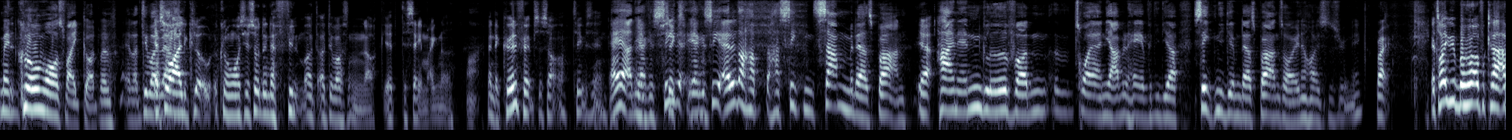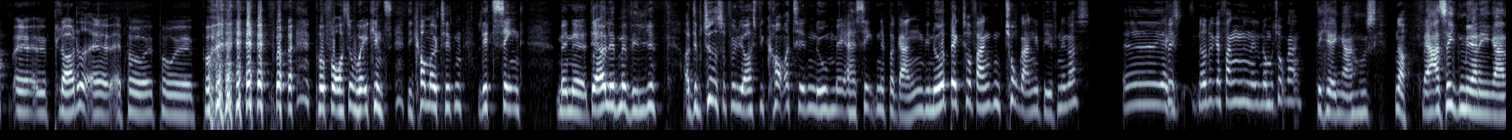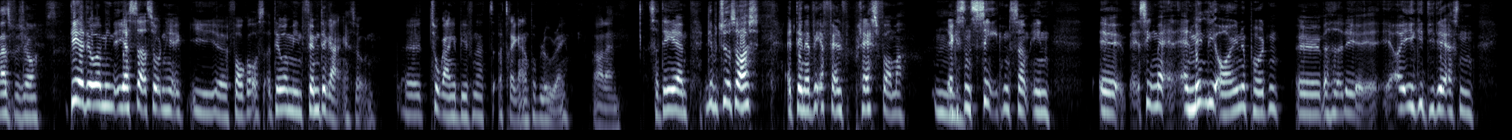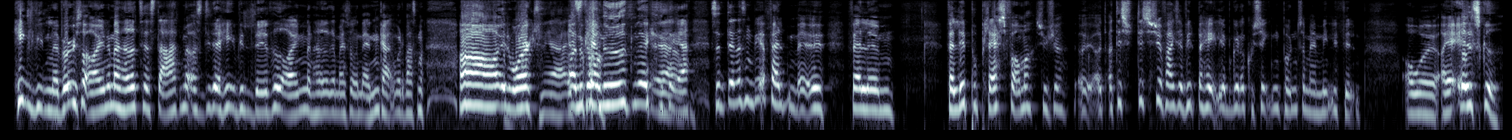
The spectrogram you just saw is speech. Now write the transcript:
Men Clone Wars var ikke godt, vel? Eller det var Jeg så hvert- aldrig Clone, Wars, jeg så den der film, og, og det var sådan nok, ja, det sagde mig ikke noget. Nej. Men der kørte fem sæsoner, tv-serien. Ja, ja, jeg Øh, kan, se, seks det, jeg kan se, alle, der har, har set den sammen med deres børn, Ja. har en anden glæde for den, øh, tror jeg, end jeg vil have, fordi de har set den igennem deres børns øjne, højst sandsynligt. Ikke? Right. Jeg tror ikke, vi behøver at forklare øh, plottet øh, på, på, øh, på, på, på Force Awakens. Vi kommer jo til den lidt sent, men øh, det er jo lidt med vilje. Og det betyder selvfølgelig også, at vi kommer til den nu med at have set den et par gange. Vi nåede begge to at fange den to gange i biffen, ikke også? Øh, jeg kan, Nåede du at fange den øh, nummer to gange? det kan jeg ikke engang huske. Nå, Men jeg har set den mere end en gang, that's for sure. det her, det var min, jeg sad og så den her i øh, forgårs, og det var min femte gang, jeg så den. Øh, to gange i biffen og, og tre gange på Blu-ray. Sådan. Så det, øh, det betyder så også, at den er ved at falde på plads for mig. Mm. Jeg kan sådan se den som en... Øh, se med almindelige øjne på den. Øh, hvad hedder det? Og ikke de der sådan helt vildt nervøse øjne, man havde til at starte med, og så de der helt vildt lettede øjne, man havde, da man så den anden gang, hvor det bare sådan, oh, it worked, Ja, og nu kan jeg still- nyde den, ikke? Ja. ja. Så den er sådan ved at falde, øh, falde, øh, falde lidt på plads for mig, synes jeg. Og, og og det, det synes jeg faktisk er vildt behageligt, at begynde at kunne se den på den som en almindelig film. Og, øh, og jeg elskede,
